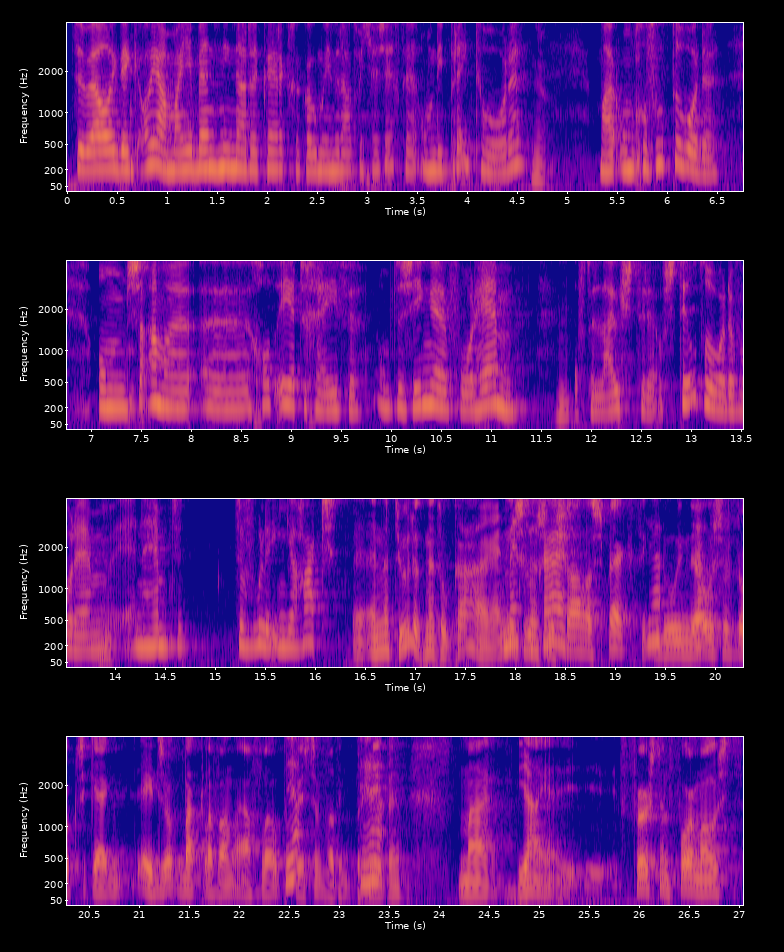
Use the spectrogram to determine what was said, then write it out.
Terwijl ik denk, oh ja, maar je bent niet naar de kerk gekomen, inderdaad, wat jij zegt, hè, om die preek te horen. Maar om gevoed te worden. Om samen God eer te geven. Om te zingen voor Hem. Hm. Of te luisteren. Of stil te worden voor Hem. En Hem te, te voelen in je hart. En natuurlijk met elkaar. En Met is er een elkaar. sociaal aspect. Ik Ja, bedoel, in de ja. Oost-orthodoxe kerk eten ze ook baklava van afloop. Ja. Tenminste, wat ik begrepen heb. Maar ja, first and foremost,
